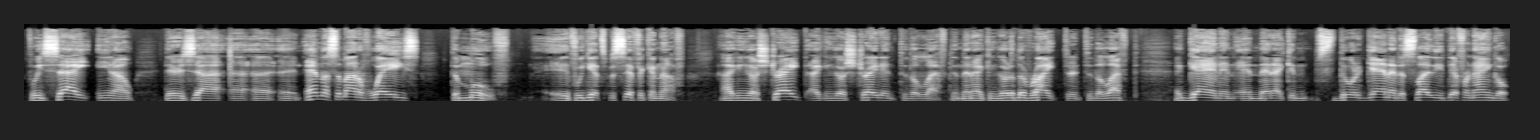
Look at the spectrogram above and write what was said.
If we say, you know, there's uh, uh, an endless amount of ways to move, if we get specific enough. I can go straight, I can go straight into the left, and then I can go to the right or to the left again, and, and then I can do it again at a slightly different angle,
